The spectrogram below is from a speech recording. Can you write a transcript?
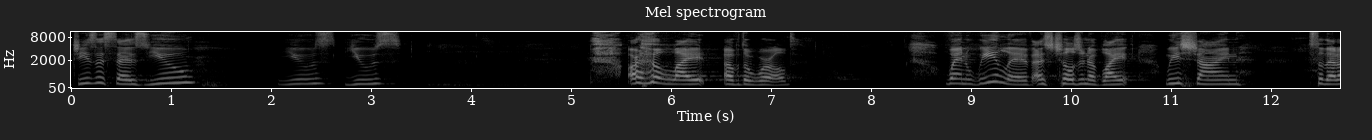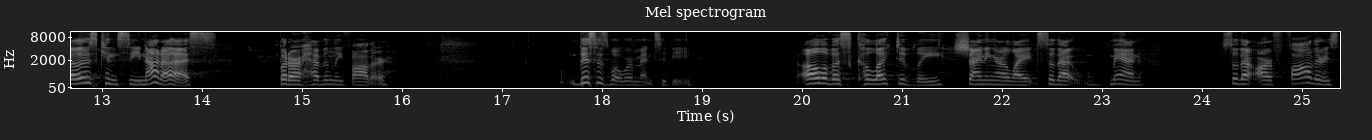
Jesus says, You, use, use, are the light of the world. When we live as children of light, we shine so that others can see not us, but our Heavenly Father. This is what we're meant to be. All of us collectively shining our light so that, man, so that our Father is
